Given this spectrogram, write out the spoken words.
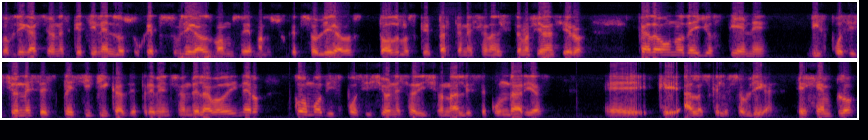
obligaciones que tienen los sujetos obligados, vamos a llamarlos sujetos obligados, todos los que pertenecen al sistema financiero, cada uno de ellos tiene disposiciones específicas de prevención del lavado de dinero, como disposiciones adicionales secundarias eh, que a las que les obligan. Ejemplo,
